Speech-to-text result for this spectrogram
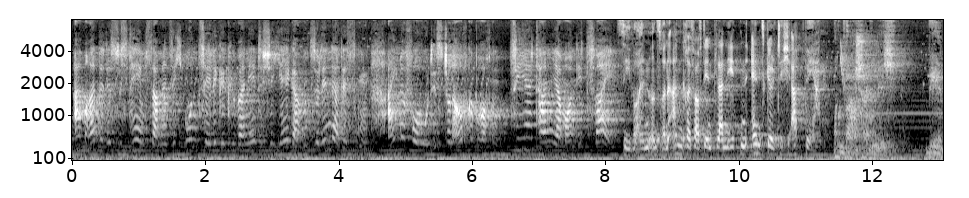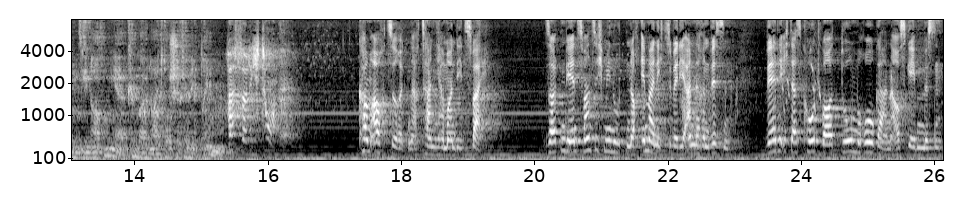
Am Rande des Systems sammeln sich unzählige kybernetische Jäger und Zylinderdisken. Eine Vorhut ist schon aufgebrochen. Ziel Tanyamondi 2. Sie wollen unseren Angriff auf den Planeten endgültig abwehren. Und wahrscheinlich werden sie noch mehr Kyberneutroschiffe mitbringen. Was soll ich tun? Komm auch zurück nach Tanyamondi 2. Sollten wir in 20 Minuten noch immer nichts über die anderen wissen, werde ich das Codewort Dom Rogan ausgeben müssen.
